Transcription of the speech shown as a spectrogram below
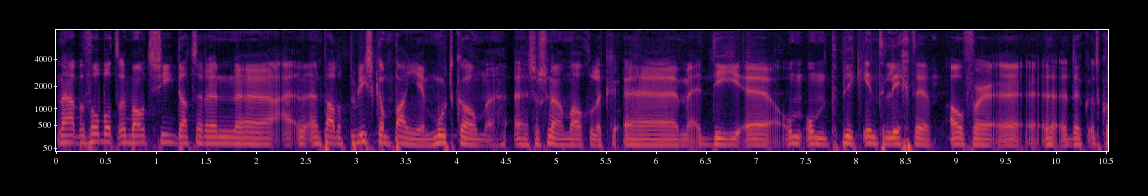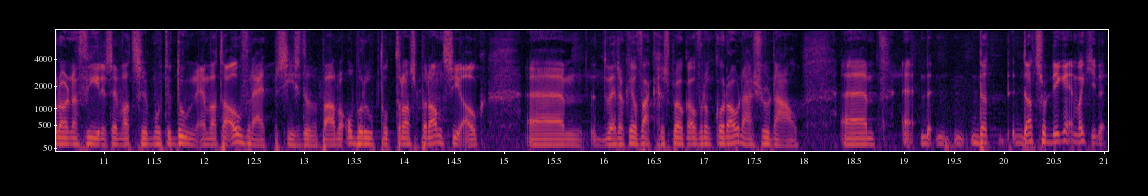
Nou, bijvoorbeeld een motie dat er een, eh, een bepaalde publiekscampagne moet komen, eh, zo snel mogelijk. ehm, die, eh, om, om het publiek in te lichten over de, het coronavirus en wat ze moeten doen. En wat de overheid precies doet. Een bepaalde oproep tot transparantie ook. Ehm, er werd ook heel vaak gesproken over een coronajournaal. Ehm, eh, dat, dat soort dingen. En wat, je,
